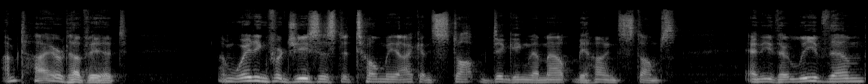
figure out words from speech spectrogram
I'm tired of it. I'm waiting for Jesus to tell me I can stop digging them out behind stumps and either leave them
